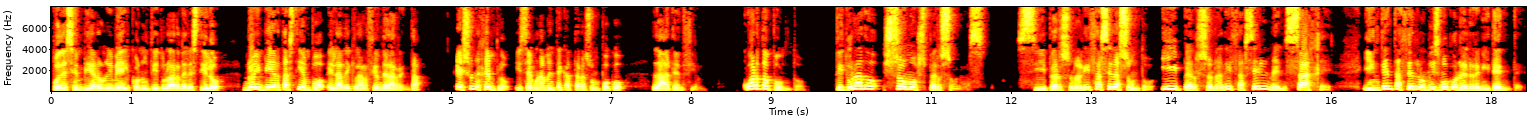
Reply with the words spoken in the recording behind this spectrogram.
puedes enviar un email con un titular del estilo no inviertas tiempo en la declaración de la renta. Es un ejemplo y seguramente captarás un poco la atención. Cuarto punto, titulado Somos personas. Si personalizas el asunto y personalizas el mensaje, intenta hacer lo mismo con el remitente.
